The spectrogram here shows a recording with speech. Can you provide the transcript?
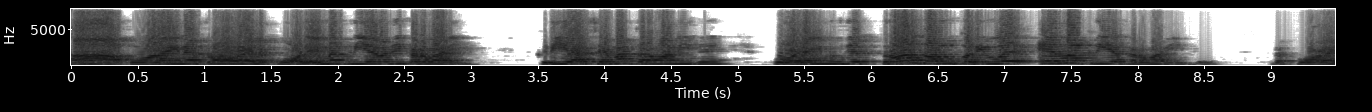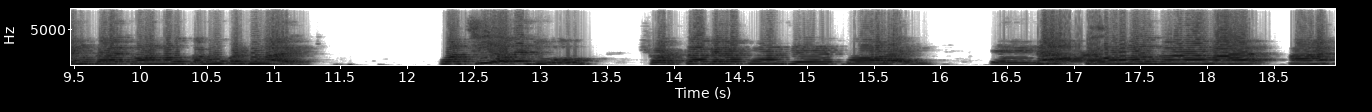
હા પોળાઈના ત્રણ એટલે પોળાઈમાં ક્રિયા નથી કરવાની. ક્રિયા શેમાં કરવાની છે? પોળાઈનું જે ત્રણ ગણું કર્યું હોય એમાં ક્રિયા કરવાની છે. એટલે પોળાઈનું પહેલા ત્રણ ગણું કરવું પડશે મારે. પછી હવે જુઓ કરતા પહેલા કોણ છે? પહોળાઈ. એના ત્રણ ગણામાં પાંચ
